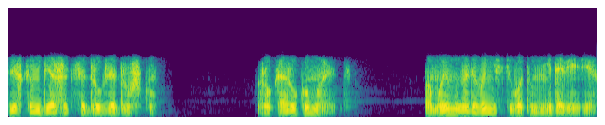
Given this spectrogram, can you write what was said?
слишком держатся друг за дружку. Рука руку моет. По-моему, надо вынести вот он недоверие.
